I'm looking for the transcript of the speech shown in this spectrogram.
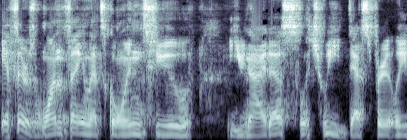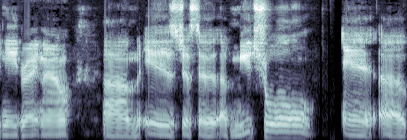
if there's one thing that's going to unite us, which we desperately need right now, um, is just a, a mutual and uh,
